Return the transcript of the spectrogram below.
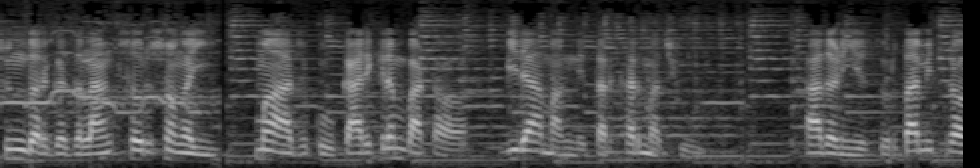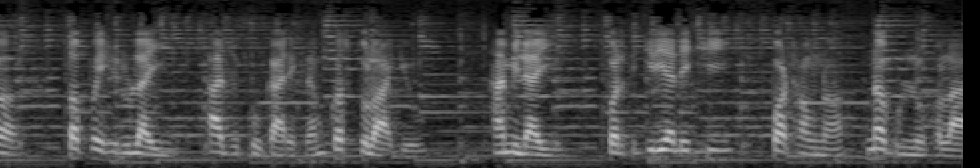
सुन्दर गजलांशहरूसँगै म आजको कार्यक्रमबाट बिदा माग्ने तर्खरमा छु। आदरणीय श्रोता मित्र तपाईँहरूलाई आजको कार्यक्रम कस्तो लाग्यो? हामीलाई प्रतिक्रिया लेखी पठाउन नभुल्नुहोला।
